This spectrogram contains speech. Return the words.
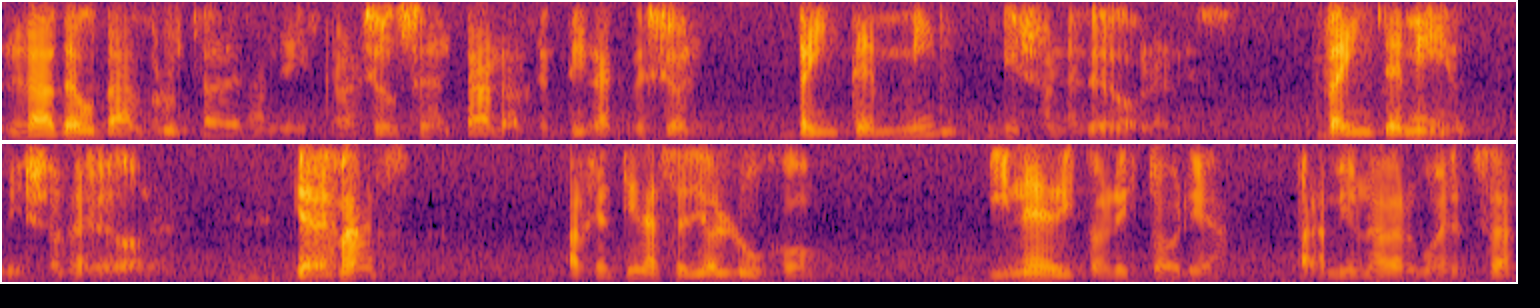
la deuda bruta de la Administración Central Argentina creció en 20 mil millones de dólares. 20 mil millones de dólares. Y además, Argentina se dio el lujo, inédito en la historia, para mí una vergüenza,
